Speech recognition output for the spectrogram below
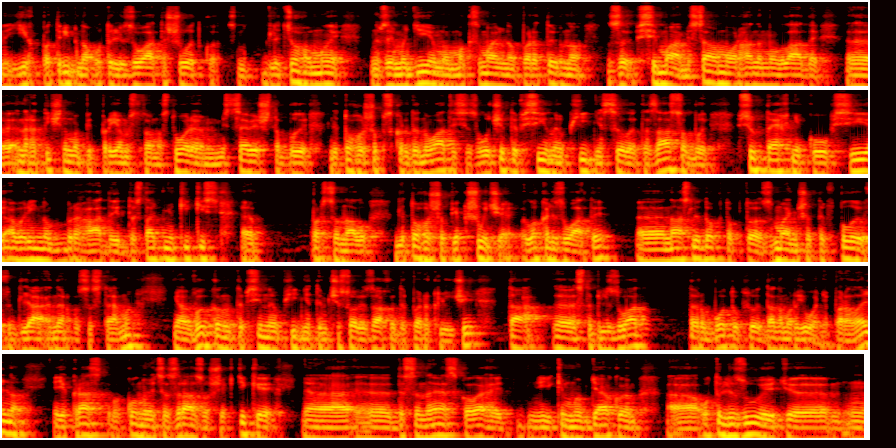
їх потрібно утилізувати швидко. Для цього ми взаємодіємо максимально оперативно з всіма місцевими органами влади, енергетичними підприємствами, створюємо місцеві штаби для того, щоб скоординуватися, залучити всі необхідні сили та засоби, всю техніку, всі аварійні бригади, достатню кількість. Персоналу для того, щоб як швидше локалізувати е, наслідок, тобто зменшити вплив для енергосистеми, е, виконати всі необхідні тимчасові заходи переключень та е, стабілізувати. Роботу в даному регіоні паралельно якраз виконується зразу ж, як тільки ДСНС, колеги, яким ми дякуємо, утилізують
